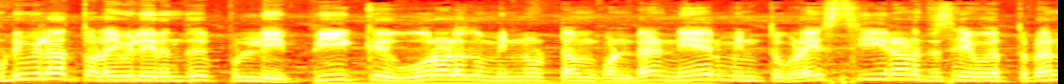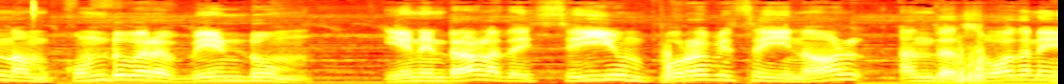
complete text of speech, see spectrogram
முடிவிலா தொலைவில் இருந்து புள்ளி பிக்கு ஓரளவு மின்னூட்டம் கொண்ட நேர் மின்துகளை சீரான திசைவேகத்துடன் நாம் கொண்டு வர வேண்டும். ஏனென்றால் அதை செய்யும் புறவிசையினால் அந்த சோதனை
